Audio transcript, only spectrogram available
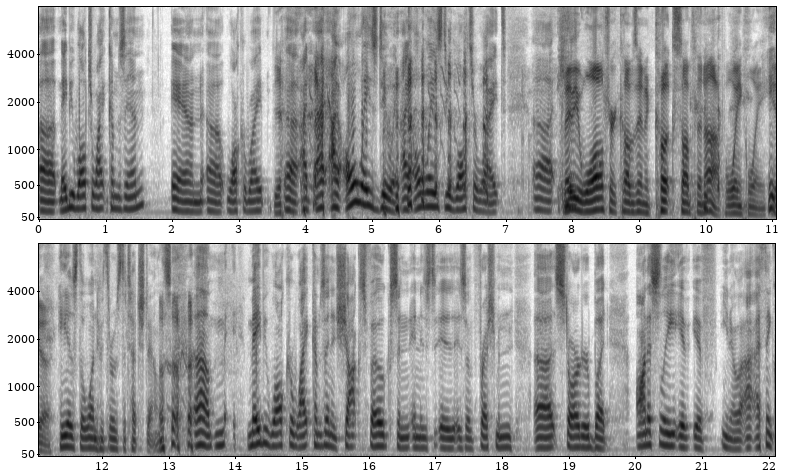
Uh, maybe Walter White comes in and uh, Walker White. Yeah. Uh, I, I, I always do it. I always do Walter White. Uh, he- Maybe Walter comes in and cooks something up. wink, wink. he, Yeah. he is the one who throws the touchdowns. um, maybe Walker White comes in and shocks folks and, and is, is is a freshman uh, starter. But honestly, if, if you know, I, I think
